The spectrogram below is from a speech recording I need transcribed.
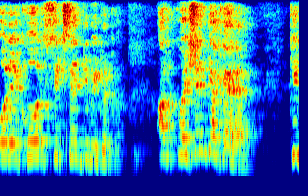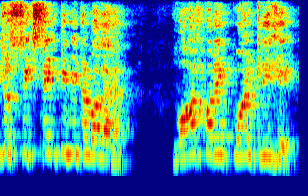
और एक और सिक्स सेंटीमीटर का। अब क्वेश्चन क्या कह रहा है? कि जो सिक्स सेंटीमीटर वाला है, वहाँ पर एक पॉइंट लीजिए।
